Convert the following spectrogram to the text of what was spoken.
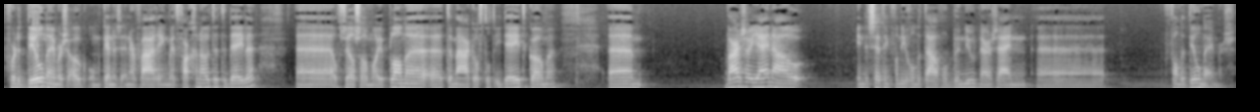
voor de deelnemers ook om kennis en ervaring met vakgenoten te delen. Uh, of zelfs al mooie plannen uh, te maken of tot ideeën te komen. Um, waar zou jij nou in de setting van die ronde tafel benieuwd naar zijn uh, van de deelnemers?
